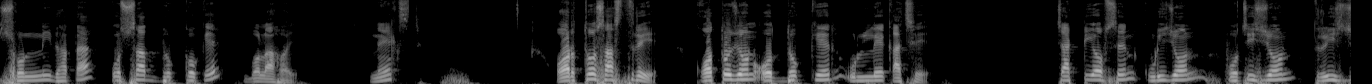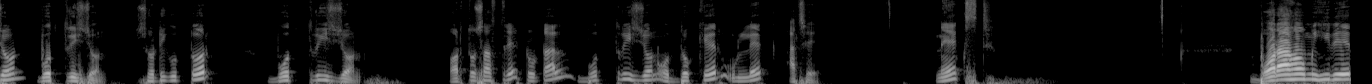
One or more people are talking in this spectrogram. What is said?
সন্নিধাতা কোষাধ্যক্ষকে বলা হয়। নেক্সট অর্থশাস্ত্রে কতজন অধ্যক্ষের উল্লেখ আছে? চারটি অপশন কুড়ি জন, পঁচিশ জন, ত্রিশ জন, বত্রিশ জন। সঠিক উত্তর, বত্রিশ জন। অর্থশাস্ত্রে টোটাল বত্রিশ জন অধ্যক্ষের উল্লেখ আছে। নেক্সট বরাহমিহিরের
